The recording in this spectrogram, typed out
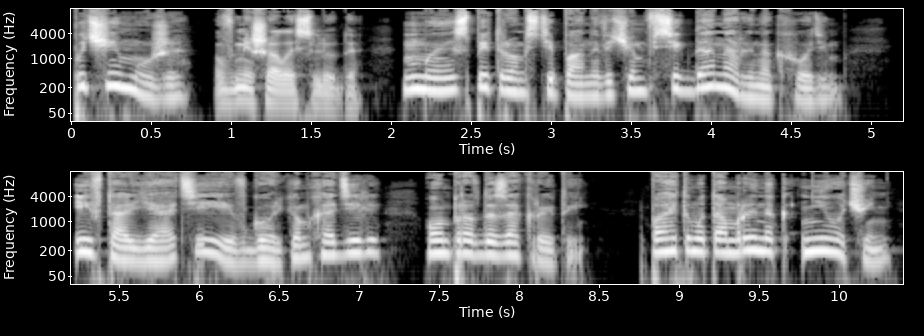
«Почему же?» — вмешалась Люда. «Мы с Петром Степановичем всегда на рынок ходим. И в Тольятти, и в Горьком ходили. Он, правда, закрытый. Поэтому там рынок не очень,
